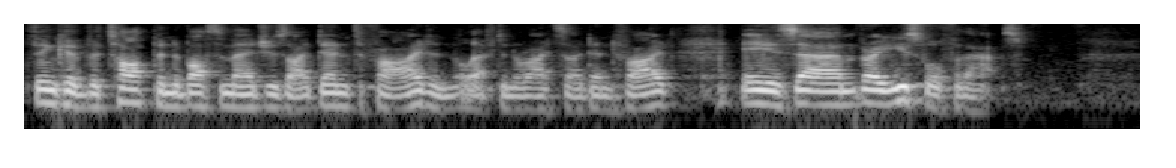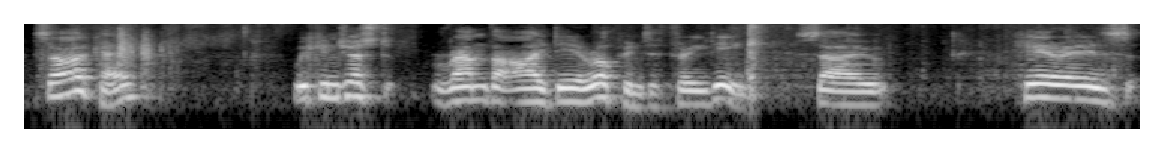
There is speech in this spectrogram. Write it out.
think of the top and the bottom edge as identified and the left and the right is identified, is um, very useful for that. So okay, we can just ramp that idea up into 3D. So here is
